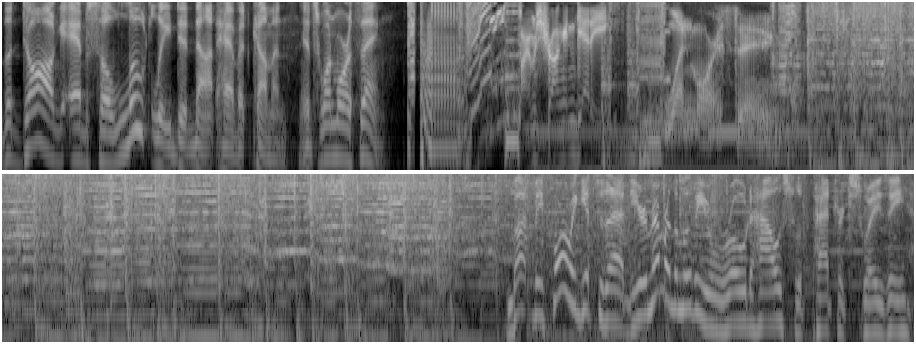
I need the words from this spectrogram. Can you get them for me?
The dog absolutely did not have it coming. It's one more thing. Armstrong and Getty. One more thing. But before we get to that, do you remember the movie Roadhouse with Patrick Swayze?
